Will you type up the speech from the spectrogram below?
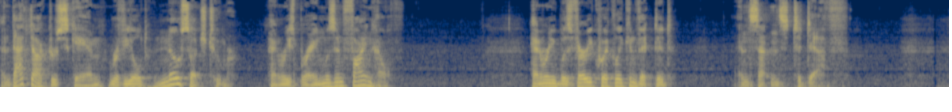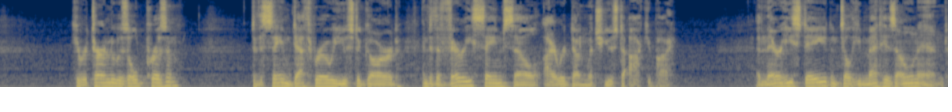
and that doctor's scan revealed no such tumor. Henry's brain was in fine health. Henry was very quickly convicted and sentenced to death. He returned to his old prison, to the same death row he used to guard, and to the very same cell Ira Dunwich used to occupy. And there he stayed until he met his own end.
